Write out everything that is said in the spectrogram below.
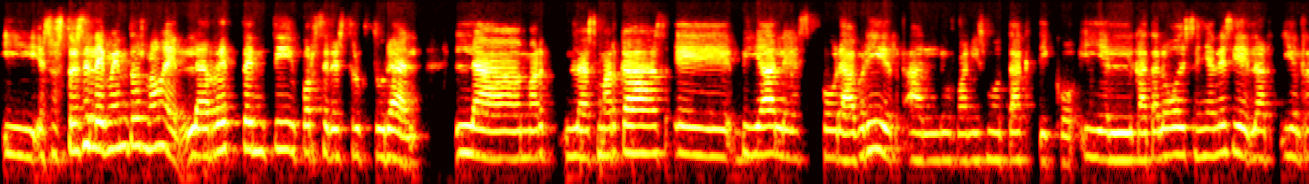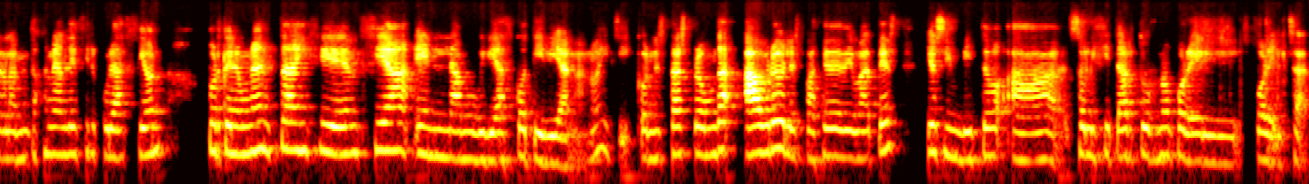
Y esos tres elementos, ¿no? La red TENTI por ser estructural, las marcas eh, viales por abrir al urbanismo táctico y el catálogo de señales y el Reglamento General de Circulación por tener una alta incidencia en la movilidad cotidiana. Y con estas preguntas abro el espacio de debates y os invito a solicitar turno por el, por el chat.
